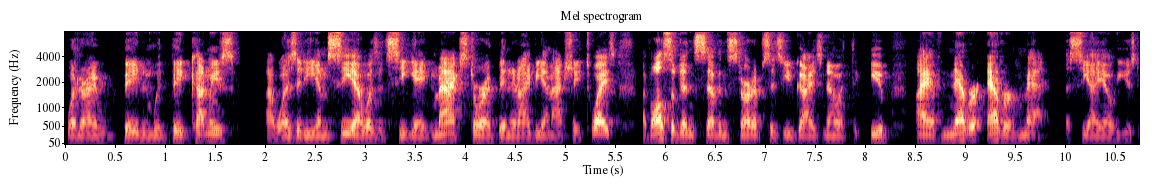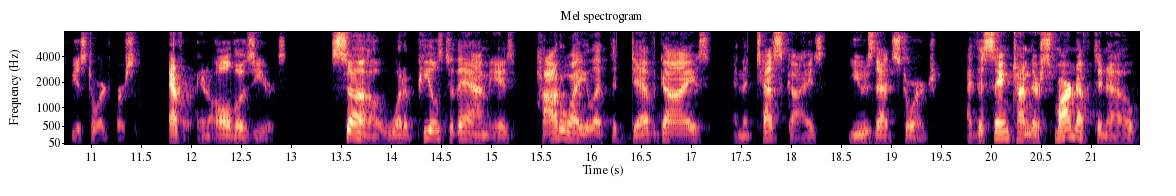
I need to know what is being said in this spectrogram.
Whether I've been with big companies, I was at EMC, I was at Seagate and Maxtor, I've been at IBM actually twice. I've also done seven startups, as you guys know, at theCUBE. I have never, ever met a CIO who used to be a storage person, ever, in all those years. So what appeals to them is how do I let the dev guys and the test guys use that storage. At the same time, they're smart enough to know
